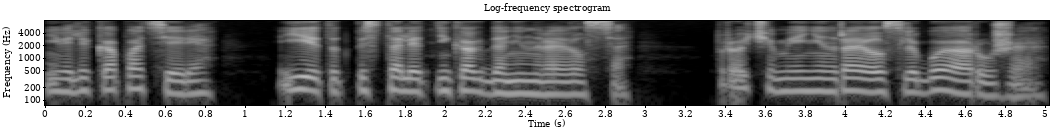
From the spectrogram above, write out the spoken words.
Невелика потеря. Ей этот пистолет никогда не нравился. Впрочем, ей не нравилось любое оружие.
